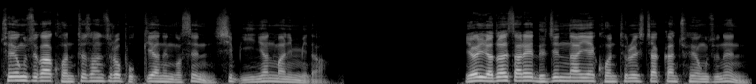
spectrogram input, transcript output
최용수가 권투 선수로 복귀하는 것은 12년 만입니다. 18살의 늦은 나이에 권투를 시작한 최용수는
